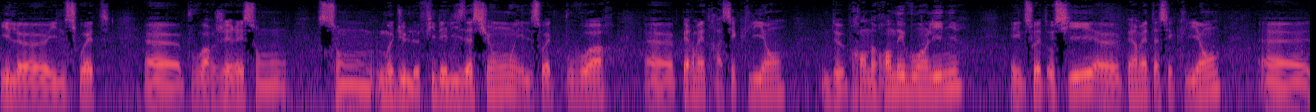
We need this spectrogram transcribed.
il, il souhaite pouvoir gérer son, son module de fidélisation, il souhaite pouvoir permettre à ses clients de prendre rendez-vous en ligne. Et il souhaite aussi permettre à ses clients euh,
